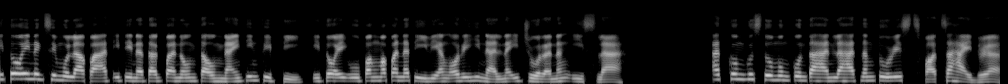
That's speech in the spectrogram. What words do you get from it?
Ito ay nagsimula pa at itinatag pa noong taong 1950, ito ay upang mapanatili ang orihinal na itsura ng isla. At kung gusto mong puntahan lahat ng tourist spot sa Hydra,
